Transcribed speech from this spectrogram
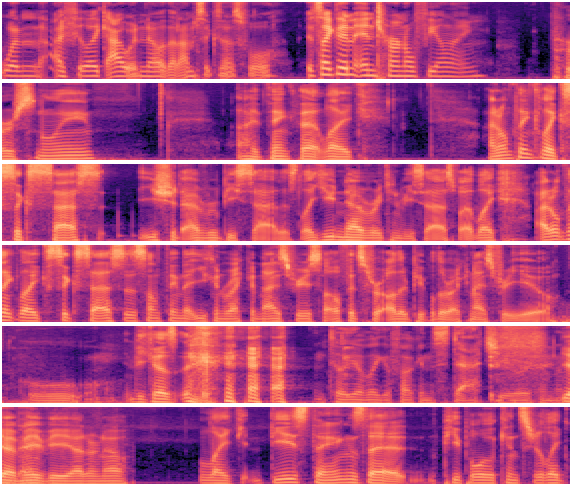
when I feel like I would know that I'm successful. It's like an internal feeling. personally i think that like i don't think like success you should ever be satisfied like you never can be satisfied. Like i don't think like success is something that you can recognize for yourself. It's for other people to recognize for you. Ooh. because Until you have like a fucking statue or something. yeah like maybe. I don't know. Like these things that people consider like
